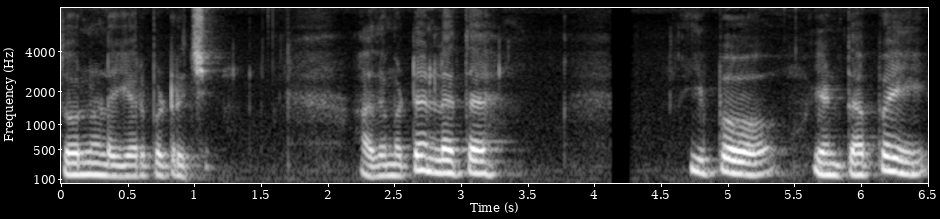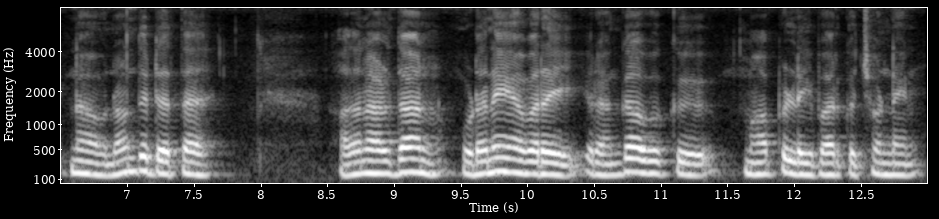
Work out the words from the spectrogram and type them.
சூழ்நிலை ஏற்பட்டுருச்சு. அது மட்டும் இல்லைத்த இப்போது என் தப்பை நான் உணர்ந்துட்டேத்த அதனால்தான் உடனே அவரை ரங்காவுக்கு மாப்பிள்ளை பார்க்க சொன்னேன்.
